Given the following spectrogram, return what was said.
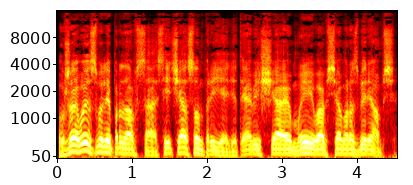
«Уже вызвали продавца, сейчас он приедет, и, обещаю, мы во всем разберемся».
